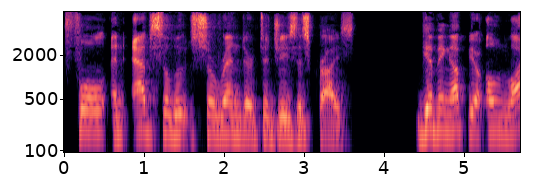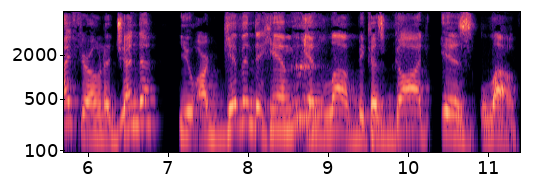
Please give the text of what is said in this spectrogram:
full, and absolute surrender to Jesus Christ. Giving up your own life, your own agenda, you are given to Him in love because God is love.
